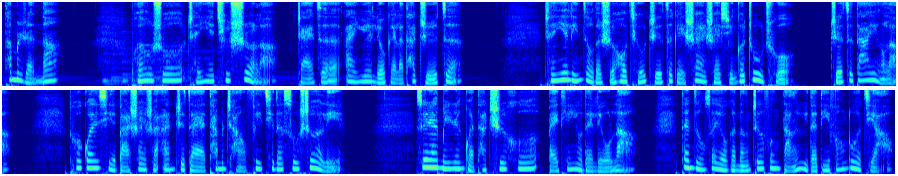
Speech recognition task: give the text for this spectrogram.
他们人呢？”朋友说：“陈爷去世了，宅子按约留给了他侄子。陈爷临走的时候，求侄子给帅帅寻个住处，侄子答应了，托关系把帅帅安置在他们厂废弃的宿舍里。虽然没人管他吃喝，白天又得流浪，但总算有个能遮风挡雨的地方落脚。”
